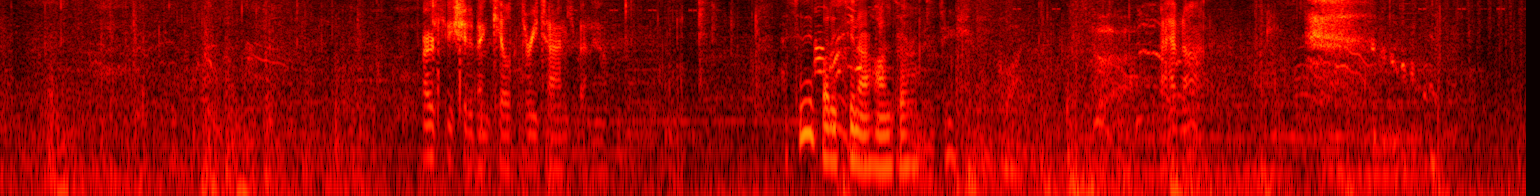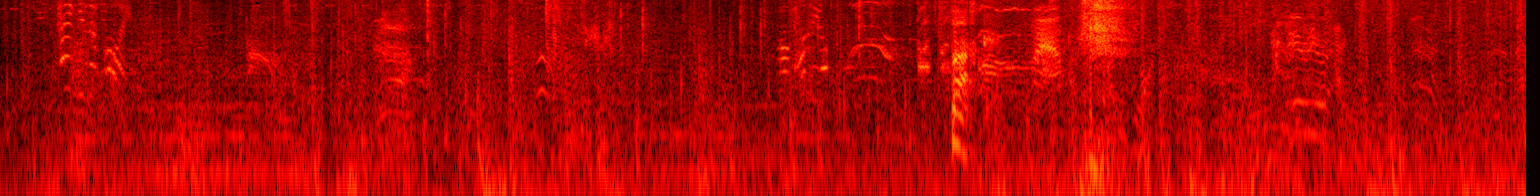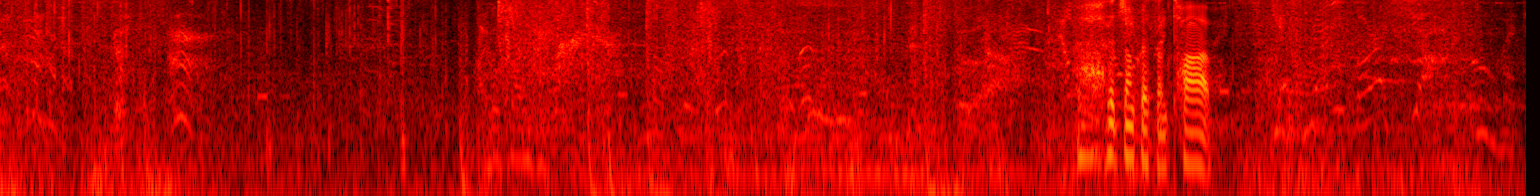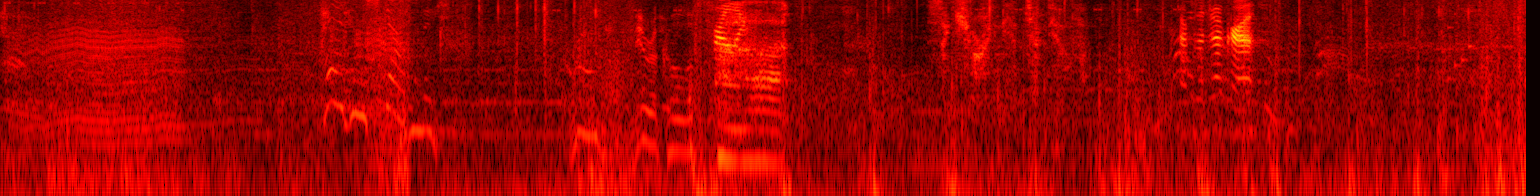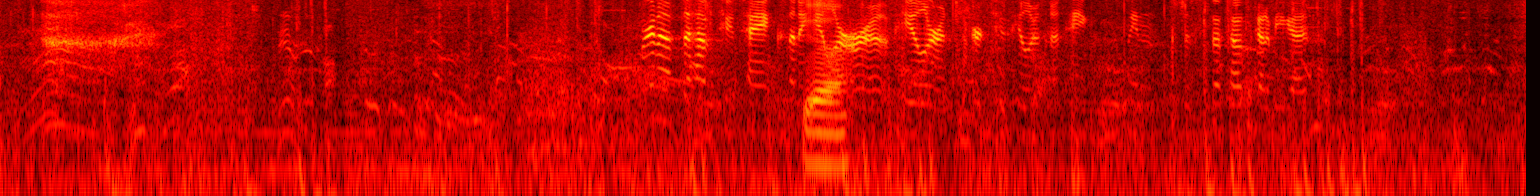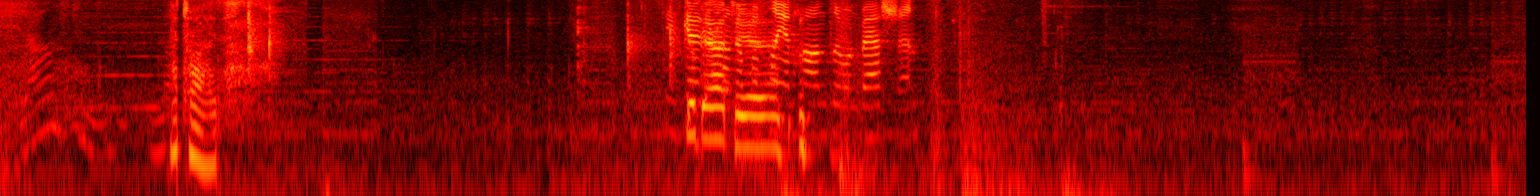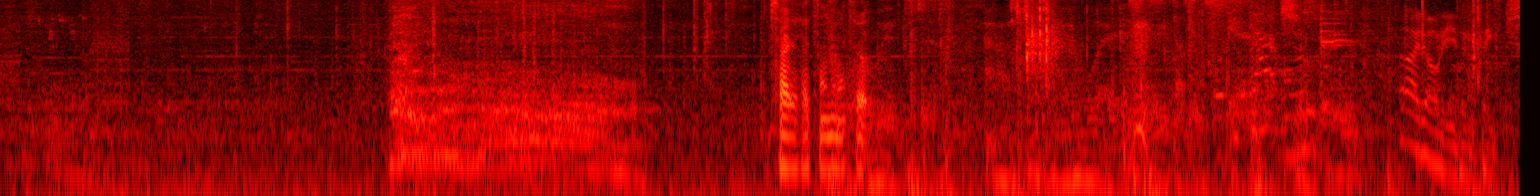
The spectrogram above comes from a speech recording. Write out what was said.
Mercy should have been killed three times by now. Has anybody seen our Hanzo? I have not. Taking the point. I'm on the op- Fuck! That Junkrat's on top. Helden sterben nicht. miracle of Really? science. Securing the objective. Time the Junkrat. We're gonna have to have two tanks and a Yeah. healer, or a healer how it's gotta be, guys. I tried. These Still guys are got hung up on playing Hanzo and Bastion. Sorry, I had something in my throat.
